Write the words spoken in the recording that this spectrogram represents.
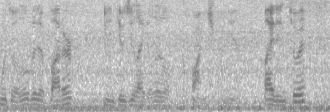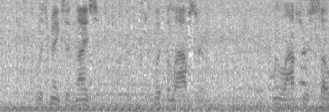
with a little bit of butter and it gives you like a little crunch when you bite into it, which makes it nice with the lobster. The lobster is so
